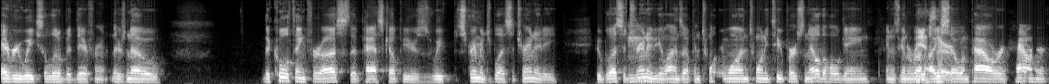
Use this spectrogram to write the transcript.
every week's a little bit different. There's no. The cool thing for us the past couple years is we scrimmage Blessed Trinity, who Blessed mm. Trinity lines up in 21, 22 personnel the whole game and is going to run yes, ISO sir. and power and counter.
